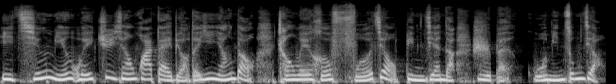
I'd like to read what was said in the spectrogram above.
以晴明为具象化代表的阴阳道，成为和佛教并肩的日本国民宗教。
